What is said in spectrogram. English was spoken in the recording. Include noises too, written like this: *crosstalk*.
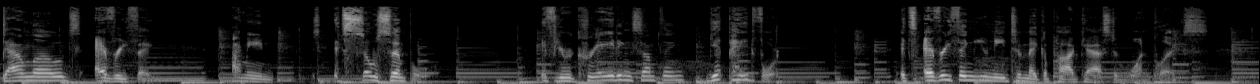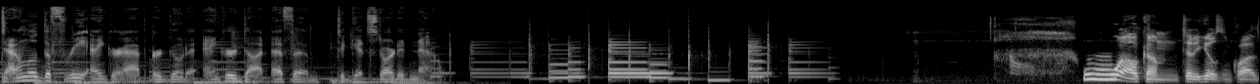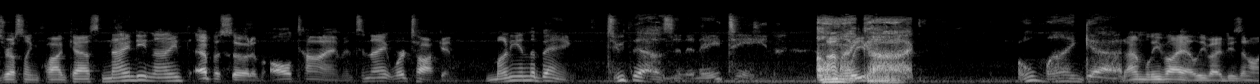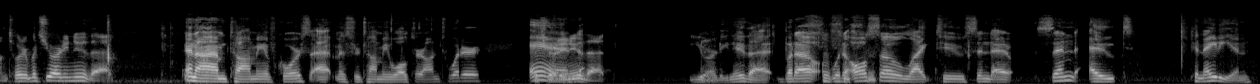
Downloads, everything. I mean, it's so simple. If you're creating something, get paid for it. It's everything you need to make a podcast in one place. Download the free Anchor app or go to anchor.fm to get started now. Welcome to the Heels and Quads Wrestling Podcast, 99th episode of all time. And tonight we're talking Money in the Bank 2018. Oh I'm my Levi. god. Oh my God. I'm Levi at Levi Deason on Twitter, but you already knew that. And I'm Tommy, of course, at Mr. Tommy Walter on Twitter. But you already knew that. you already knew that. But I would *laughs* also like to send out send out Canadian.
